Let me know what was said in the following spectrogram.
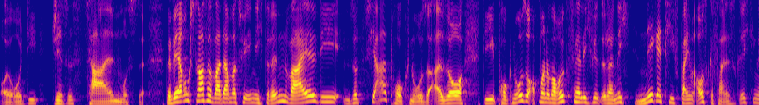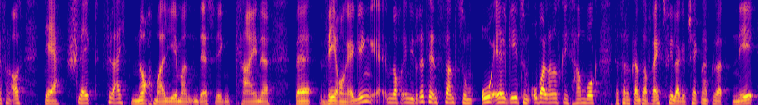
Euro, die Jizzes zahlen musste. Bewährungsstrafe war damals für ihn nicht drin, weil die Sozialprognose, also die Prognose, ob man nochmal rückfällig wird oder nicht, negativ bei ihm ausgefallen ist. Das Gericht ging davon aus, der schlägt vielleicht nochmal jemanden, deswegen keine Bewährung. Er ging noch in die dritte Instanz zum OLG, zum Oberlandesgericht Hamburg. Das hat das Ganze auf Rechtsfehler gecheckt und hat gesagt, nee,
